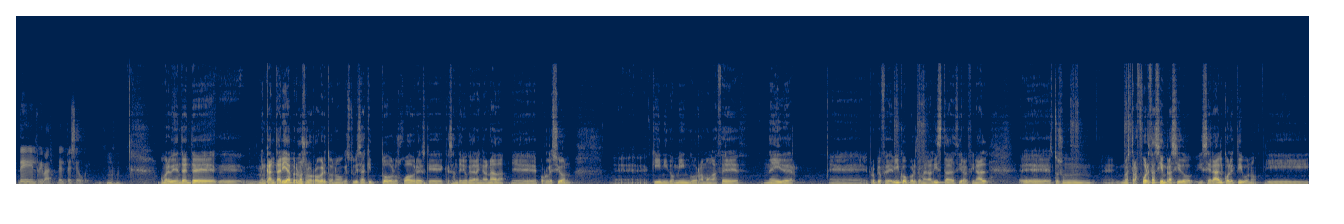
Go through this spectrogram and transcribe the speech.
del rival, del PSV? Uh -huh. Hombre, evidentemente eh, me encantaría, pero no solo Roberto, ¿no? que estuviese aquí todos los jugadores que, se han tenido que dar en Granada eh, por lesión. Eh, Kini, Domingo, Ramón Acez, Neider, el propio Fedevico por el tema de la lista. Es decir, al final esto es un... nuestra fuerza siempre ha sido y será el colectivo, ¿no? Y,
